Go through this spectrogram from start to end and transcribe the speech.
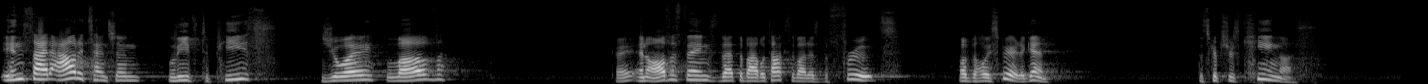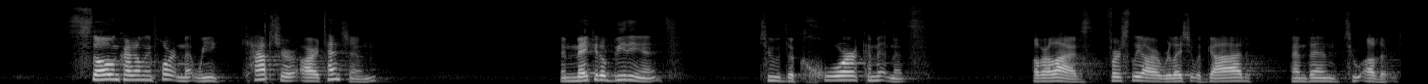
Inside out attention leads to peace, joy, love, okay, and all the things that the Bible talks about as the fruits of the Holy Spirit. Again, the scriptures keying us. So incredibly important that we capture our attention and make it obedient to the core commitments of our lives. Firstly, our relationship with God, and then to others.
